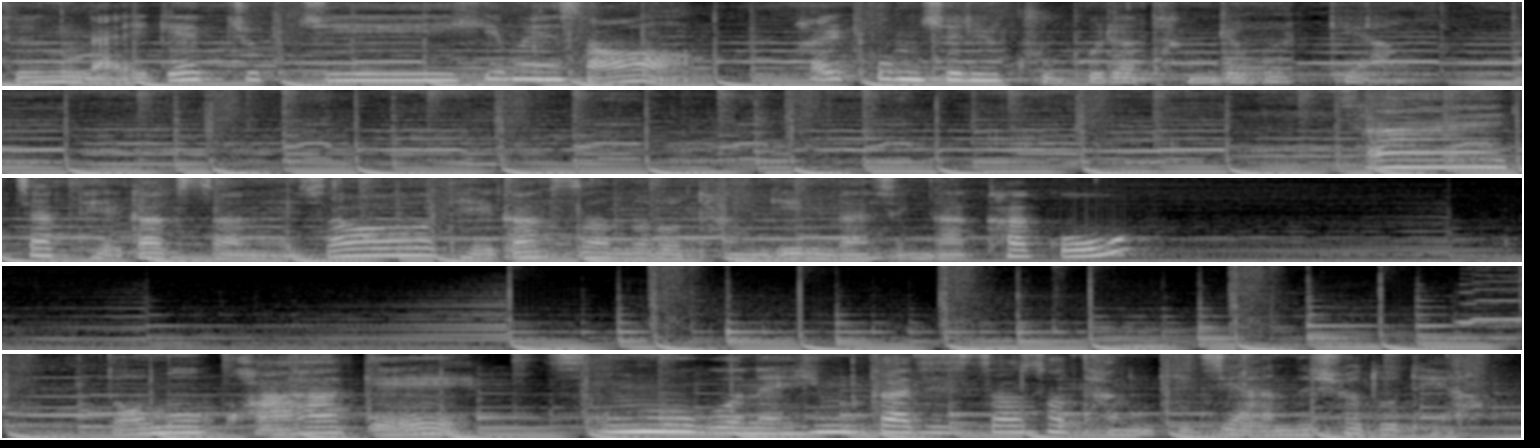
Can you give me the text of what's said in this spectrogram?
등 날개 쭉지 힘에서 팔꿈치를 구부려 당겨 볼게요. 살짝 대각선에서 대각선으로 당긴다 생각하고 너무 과하게 승모근에 힘까지 써서 당기지 않으셔도 돼요.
